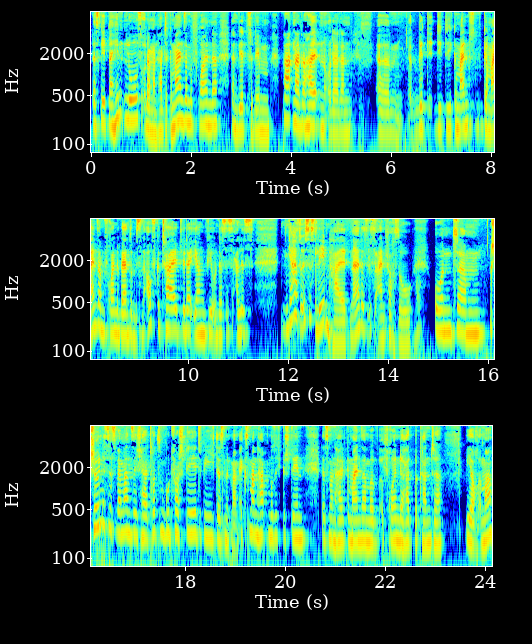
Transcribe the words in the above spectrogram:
das geht nach hinten los oder man hatte gemeinsame Freunde, dann wird zu dem Partner gehalten oder dann ähm, wird die, die gemein, gemeinsamen Freunde werden so ein bisschen aufgeteilt wieder irgendwie und das ist alles, ja, so ist das Leben halt, ne? Das ist einfach so. Und ähm, schön ist es, wenn man sich halt trotzdem gut versteht, wie ich das mit meinem Ex-Mann habe, muss ich gestehen, dass man halt gemeinsame Freunde hat, Bekannte, wie auch immer.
